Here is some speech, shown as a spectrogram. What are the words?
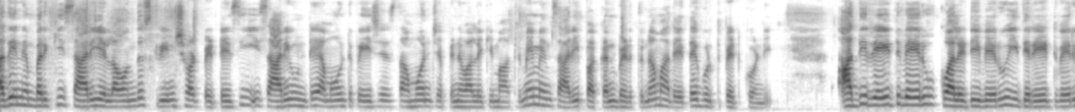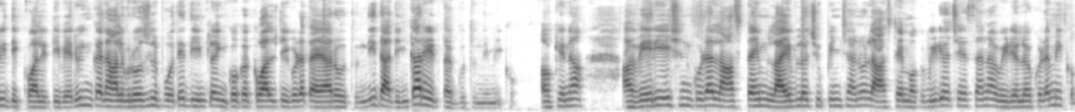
అదే నెంబర్కి శారీ ఎలా ఉందో స్క్రీన్ షాట్ పెట్టేసి ఈ శారీ ఉంటే అమౌంట్ పే చేస్తాము అని చెప్పిన వాళ్ళకి మాత్రమే మేము శారీ పక్కన పెడుతున్నాం. అదైతే గుర్తుపెట్టుకోండి. అది రేట్ వేరు క్వాలిటీ వేరు ఇది రేట్ వేరు ఇది క్వాలిటీ వేరు. ఇంకా నాలుగు రోజులు పోతే దీంట్లో ఇంకొక క్వాలిటీ కూడా తయారవుతుంది. అది ఇంకా రేట్ తగ్గుతుంది మీకు. ఓకేనా? ఆ వేరియేషన్ కూడా లాస్ట్ టైం లైవ్లో చూపించాను. లాస్ట్ టైం ఒక వీడియో చేశాను. ఆ వీడియోలో కూడా మీకు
